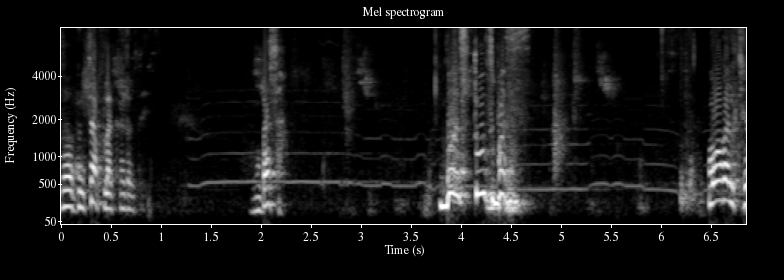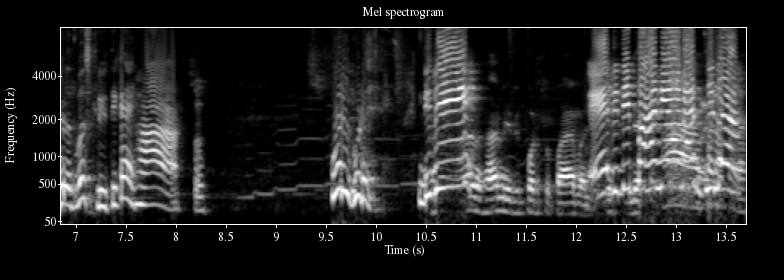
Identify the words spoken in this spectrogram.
जाऊ दे, चपला काढवते बसा. बस तूच बस. मोबाईल खेळत बसली होती काय? हा. पुरी पुढे दीदी! हा बी पडतो पाया ए दीदी पाणी आण आजीला.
